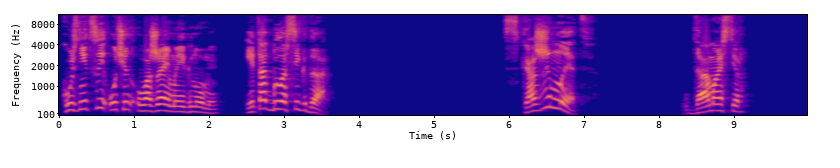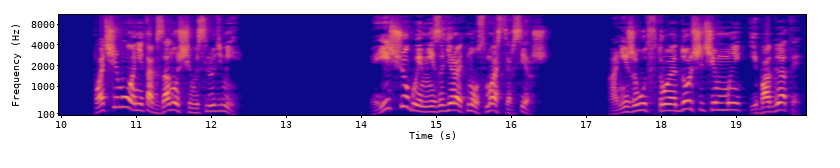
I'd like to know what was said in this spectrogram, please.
кузнецы очень уважаемые гномы. И так было всегда. «Скажи, Мэтт!» «Да, мастер». «Почему они так заносчивы с людьми?» «Еще бы им не задирать нос, мастер Серж. Они живут втрое дольше, чем мы, и богаты.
